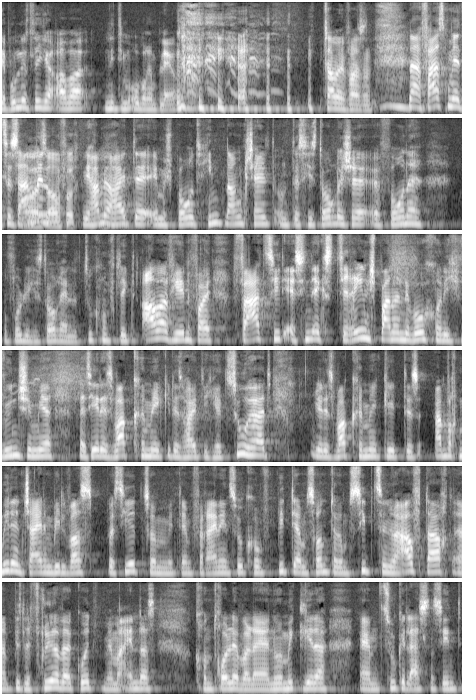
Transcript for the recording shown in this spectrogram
der Bundesliga, aber nicht im oberen Playoff. Zusammenfassen. Na, fassen wir zusammen. Wir haben ja heute im Sport hinten angestellt und das Historische äh, vorne, obwohl die Historie in der Zukunft liegt. Aber auf jeden Fall, Fazit, es sind extrem spannende Wochen und ich wünsche mir, dass jedes Wacker-Mitglied, das heute hier zuhört, jedes Wacker-Mitglied, das einfach mitentscheiden will, was passiert so mit dem Verein in Zukunft, bitte am Sonntag um 17 Uhr auftaucht. Ein bisschen früher wäre gut, wenn man Einlasskontrolle, weil da ja nur Mitglieder ähm, zugelassen sind.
